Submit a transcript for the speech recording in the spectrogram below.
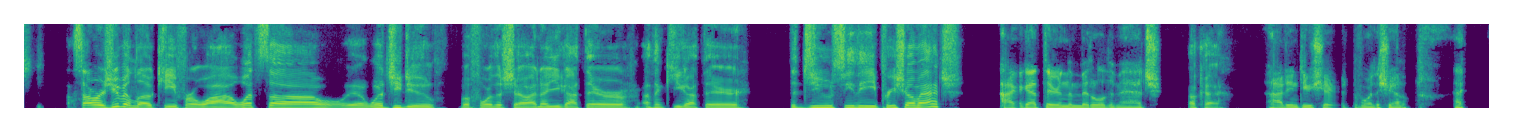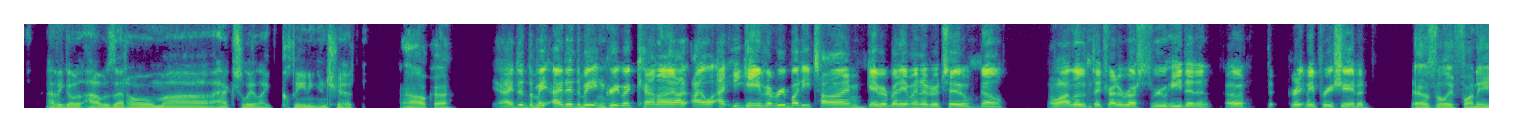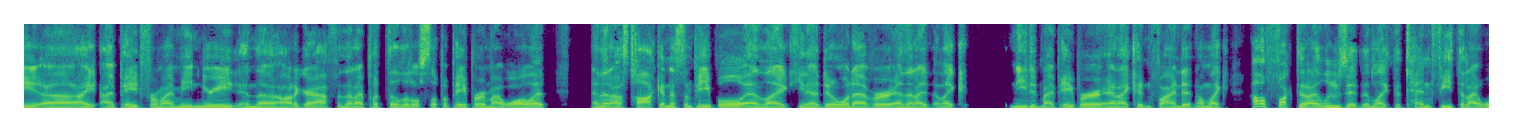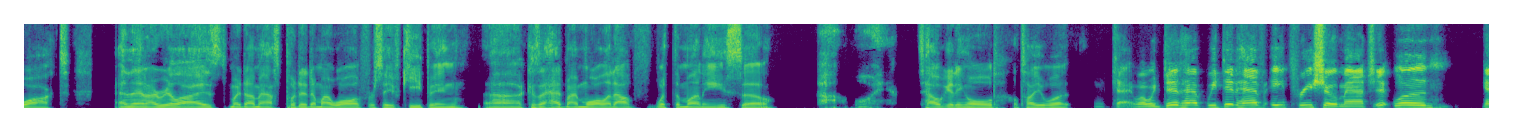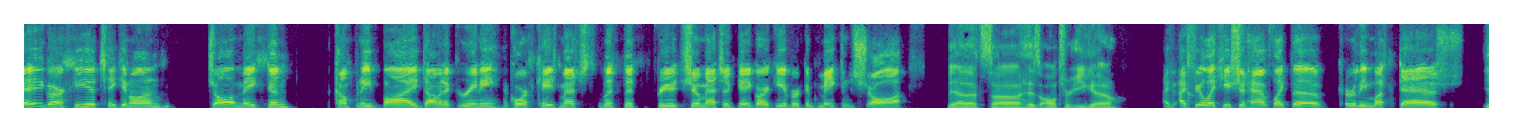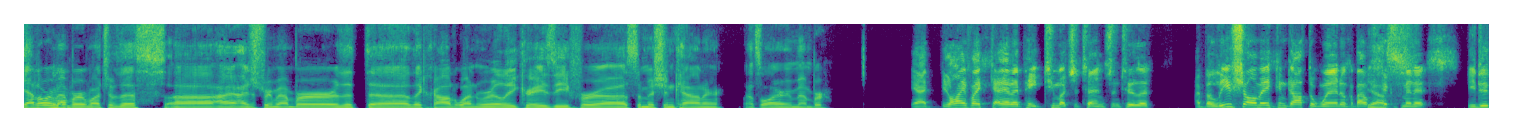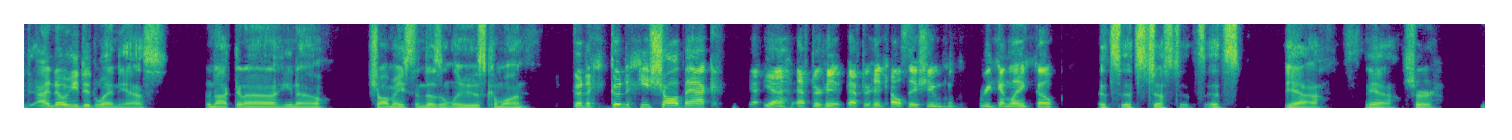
Summers, you've been low key for a while. What's uh, what'd you do before the show? I know you got there. I think you got there. Did you see the pre-show match? I got there in the middle of the match. Okay. I didn't do shit before the show. I, I think I was, I was at home, uh, actually like cleaning and shit. Oh, okay. Yeah, I did the meet. I did the meet and greet with Ken. I, I, I he gave everybody time, gave everybody a minute or two. No, a lot of those they try to rush through. He didn't. Oh, greatly appreciated. That was really funny. Uh, I I paid for my meet and greet and the autograph, and then I put the little slip of paper in my wallet. And then I was talking to some people and like you know doing whatever, and then I like needed my paper and I couldn't find it, and I'm like, how the fuck did I lose it in like the ten feet that I walked? And then I realized my dumbass put it in my wallet for safekeeping because I had my wallet out with the money. So, oh boy, it's hell getting old. I'll tell you what. Okay, well we did have we did have a pre-show match. It was Gay Garcia taking on John Macon, accompanied by Dominic Guarini. Of course, cage match with listed pre-show match of Gay Garcia versus Macon Shaw. Yeah, that's uh his alter ego. I, I feel like he should have like the curly mustache. Yeah, I don't remember much of this. Uh, I, I just remember that the the crowd went really crazy for a submission counter. That's all I remember. Yeah, I believe I, I paid too much attention to it. I believe Shaw Macon got the win. Took about Yes. six minutes. He did. I know he did win. Yes, they're not gonna. You know, Shaw Mason doesn't lose. Come on. Good, good to see Shaw back. Yeah, yeah after his after his health issue recently. So It's it's just it's it's yeah yeah sure.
